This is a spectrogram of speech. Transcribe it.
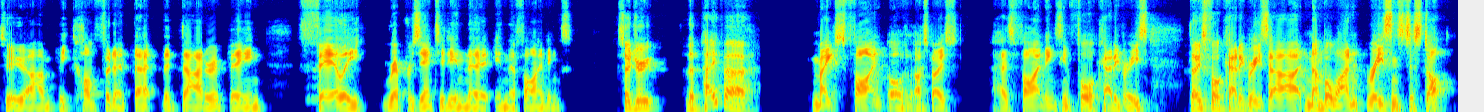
to um, be confident that the data have been fairly represented in the in the findings. So Drew, the paper makes fine or I suppose has findings in four categories. Those four categories are number one, reasons to stop.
